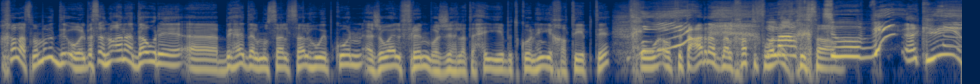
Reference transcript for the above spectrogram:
خلص ما بدي أقول بس إنه أنا دوري آه بهذا المسلسل هو بكون جوال فرين بوجه لها تحيه بتكون هي خطيبتي وبتتعرض للخطف والاغتصاب. أكيد.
